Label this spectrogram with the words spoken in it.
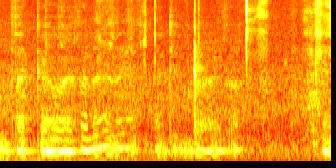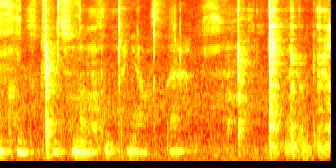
didn't that go over there? That didn't go over concentrating on something else there. There we go.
